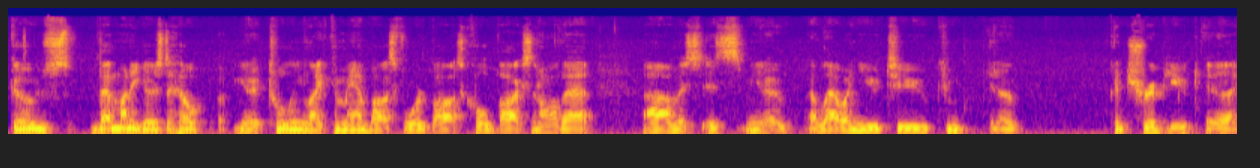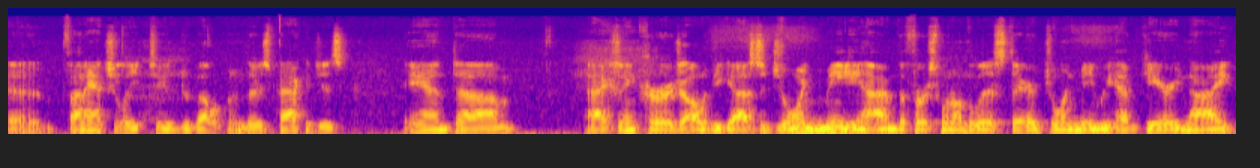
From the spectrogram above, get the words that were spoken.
goes that money goes to help you know tooling like command box ForgeBox cold box and all that um, it's, it's you know allowing you to com- you know contribute uh, financially to the development of those packages and um, I actually encourage all of you guys to join me. I'm the first one on the list there. Join me. We have Gary Knight.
